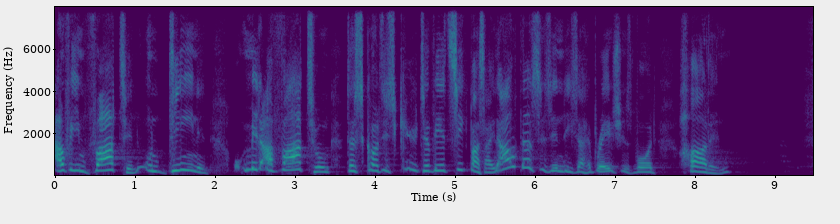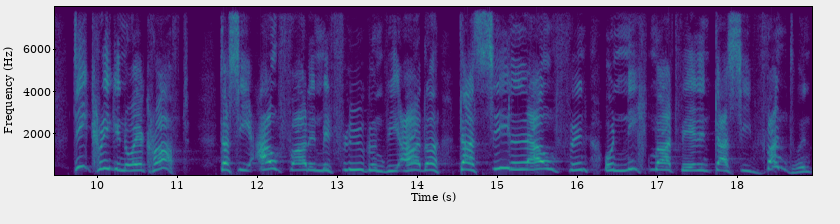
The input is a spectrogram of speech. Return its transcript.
auf ihn warten und dienen mit Erwartung, dass Gottes Güte wird sichtbar sein. Auch das ist in dieser hebräischen Wort harden. Die kriegen neue Kraft, dass sie auffahren mit Flügeln wie Adler, dass sie laufen und nicht matt werden, dass sie wandeln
